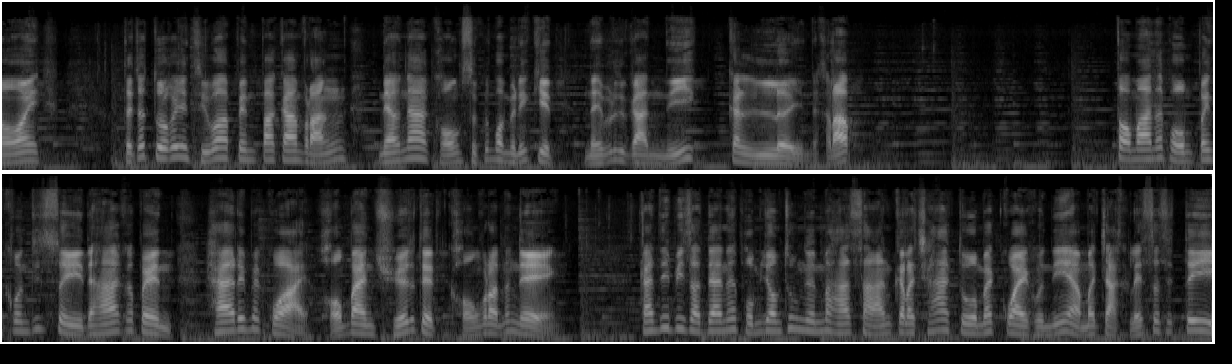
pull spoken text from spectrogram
น้อย แต่เจ้าตัวก็ยังถือว่าเป็นปาการหลังแนวหน้าของศึกฟุตบอลเมริกิตในฤดูกาลนี้กันเลยนะครับ ต่อมานะผมเป็นคนที่ 4 นะฮะ ก็เป็นแฮร์รี่แม็กควายของแบนเชื้อเต็ดของเรานั่นเอง การที่ปีศาจแดงนั้นผมยอมทุ่มเงินมหาศาลกระชากตัวแม็กควายคนนี้มาจากเลสเตอร์ซิตี้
